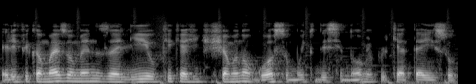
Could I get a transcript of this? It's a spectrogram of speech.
Ele fica mais ou menos ali, o que, que a gente chama, eu não gosto muito desse nome, porque até isso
